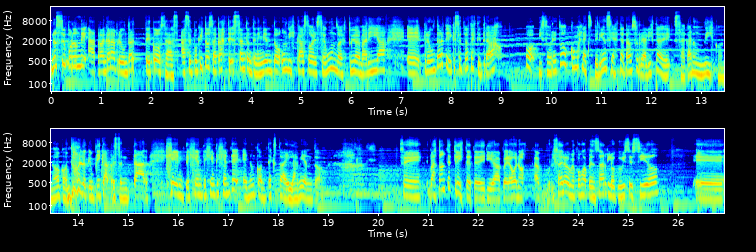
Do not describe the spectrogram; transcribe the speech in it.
No sé por dónde arrancar a preguntarte cosas. Hace poquito sacaste Santo Entendimiento, un discazo del segundo estudio de María. Eh, preguntarte de qué se trata este trabajo y sobre todo cómo es la experiencia esta tan surrealista de sacar un disco, ¿no? Con todo lo que implica presentar gente, gente, gente, gente en un contexto de aislamiento. Sí, bastante triste te diría, pero bueno, ¿sabes lo que me pongo a pensar? Lo que hubiese sido eh,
